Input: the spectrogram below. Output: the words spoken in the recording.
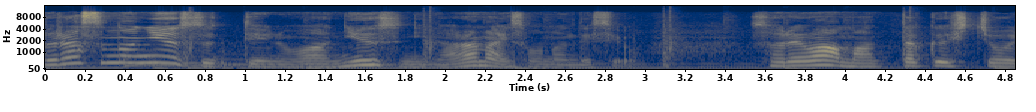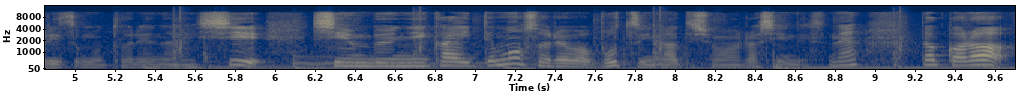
プラスのニュースっていうのはニュースにならないそうなんですよ。それは全く視聴率も取れないし新聞に書いてもそれはボツになってしまうらしいんですね。だから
